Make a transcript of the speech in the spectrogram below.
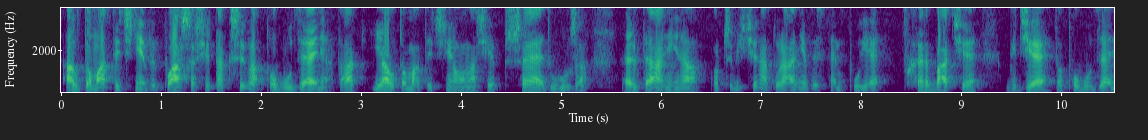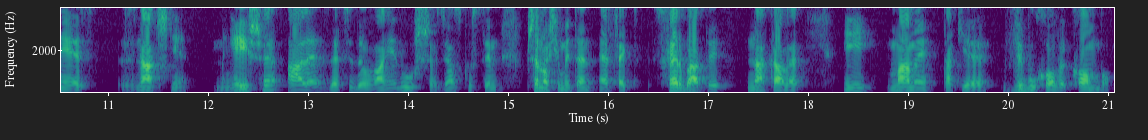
automatycznie wypłaszcza się ta krzywa pobudzenia, tak? I automatycznie ona się przedłuża. L-teanina oczywiście naturalnie występuje w herbacie, gdzie to pobudzenie jest znacznie mniejsze, ale zdecydowanie dłuższe. W związku z tym przenosimy ten efekt z herbaty na kawę i mamy takie wybuchowe kombo.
